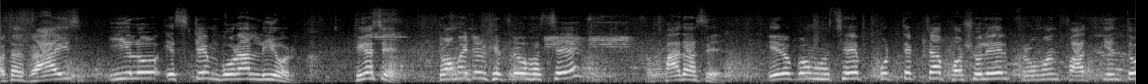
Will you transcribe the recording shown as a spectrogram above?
অর্থাৎ রাইস ইয়েলো স্টেম বোরাল লিওর ঠিক আছে? টমেটোর ক্ষেত্রেও হচ্ছে ফাঁদ আছে। এরকম হচ্ছে প্রত্যেকটা ফসলের প্রমাণ ফাঁদ কিন্তু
